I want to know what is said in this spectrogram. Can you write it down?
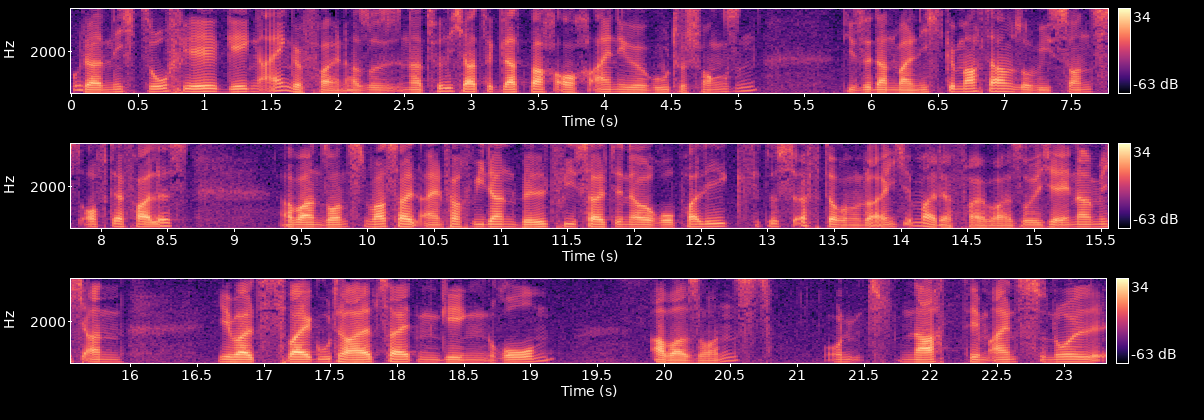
oder nicht so viel gegen eingefallen. Also natürlich hatte Gladbach auch einige gute Chancen, die sie dann mal nicht gemacht haben, so wie es sonst oft der Fall ist. Aber ansonsten war es halt einfach wieder ein Bild, wie es halt in der Europa League des Öfteren oder eigentlich immer der Fall war. Also ich erinnere mich an jeweils zwei gute Halbzeiten gegen Rom, aber sonst und nach dem 1 zu 0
